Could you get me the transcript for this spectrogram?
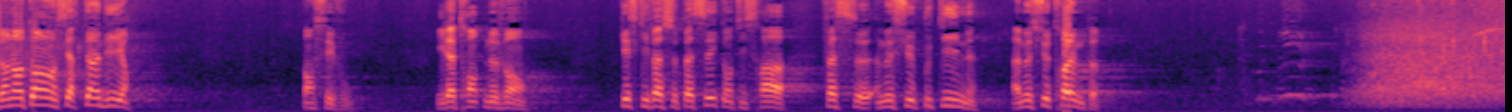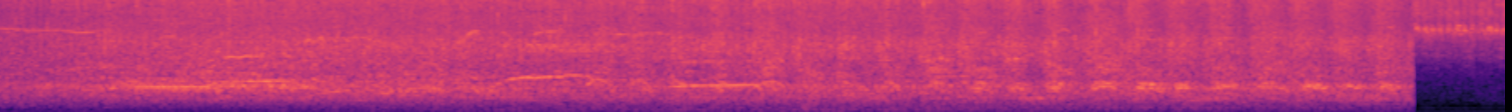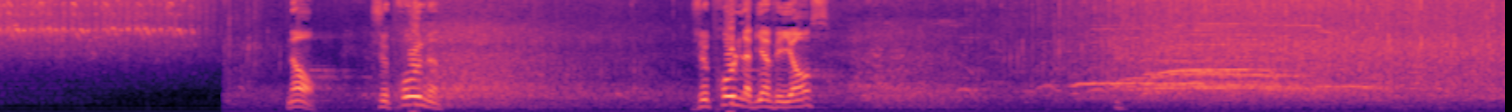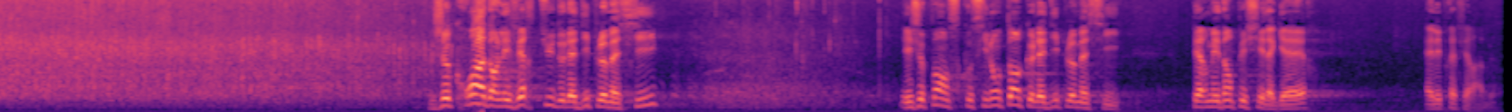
J'en entends certains dire, pensez-vous, il a 39 ans, qu'est-ce qui va se passer quand il sera face à M. Poutine, à M. Trump? Non, je prône, la bienveillance. Je crois dans les vertus de la diplomatie et je pense qu'aussi longtemps que la diplomatie permet d'empêcher la guerre, elle est préférable.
